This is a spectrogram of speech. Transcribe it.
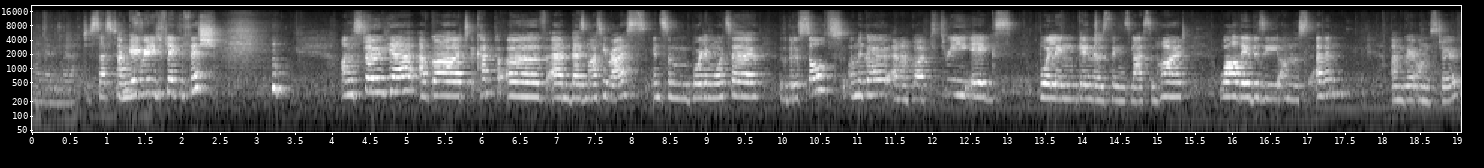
And then uh. I'm getting ready to flake the fish. On the stove here, I've got a cup of um, basmati rice in some boiling water with a bit of salt on the go and I've got three eggs boiling, getting those things nice and hard. While they're busy on this oven, I'm going on the stove.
